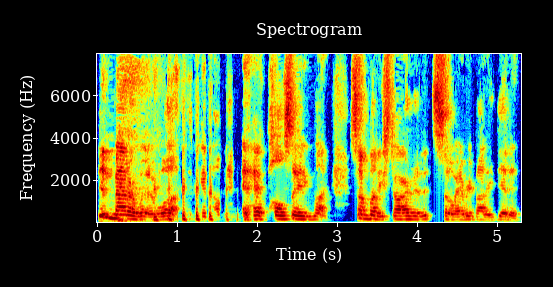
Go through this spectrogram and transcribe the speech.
Didn't matter what it was, you know, it had pulsating blood. Somebody started it, so everybody did it.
